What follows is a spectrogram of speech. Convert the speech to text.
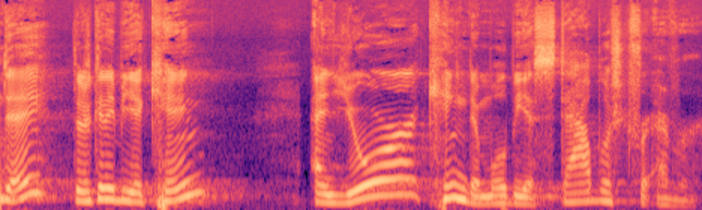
day there's going to be a king, and your kingdom will be established forever.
